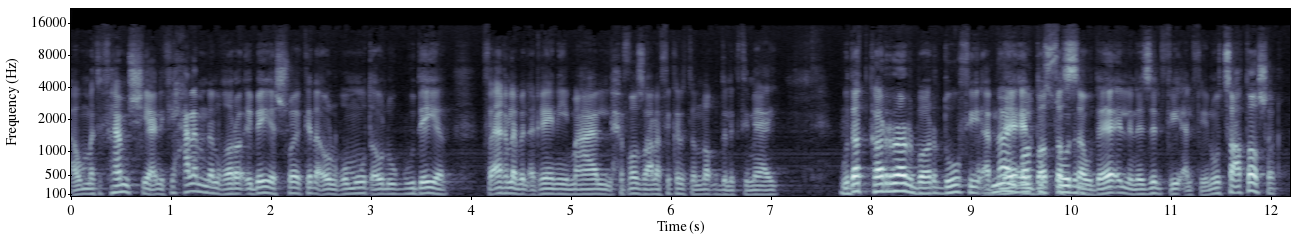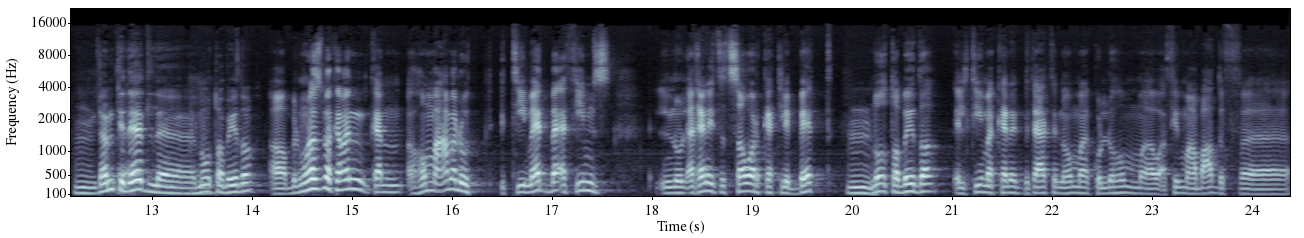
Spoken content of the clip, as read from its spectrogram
أو ما تفهمش. يعني في حالة من الغرائبية شوية كده أو الغموض أو الوجودية في أغلب الأغاني مع الحفاظ على فكرة النقد الاجتماعي. وده اتكرر برضو في أبناء البطه السوداء. السوداء اللي نزل في 2019 مم. ده امتداد لنقطة بيضاء. آه. بالمناسبة كمان كان هم عملوا تيمات بقى ثيمز إنه الأغاني تتصور ك clipات نقطة بيضة. التيمة كانت بتاعت إن هم كلهم واقفين مع بعض في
